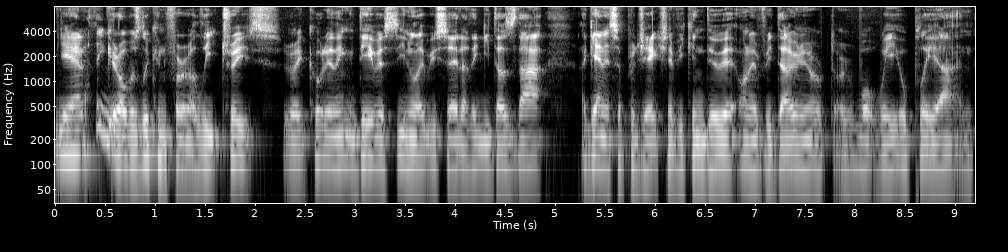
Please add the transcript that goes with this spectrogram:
Yeah, and I think you're always looking for elite traits, right, Cody? I think Davis, you know, like we said, I think he does that. Again, it's a projection if he can do it on every down or, or what weight he'll play at and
